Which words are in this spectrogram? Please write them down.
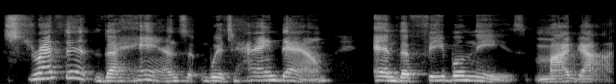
strengthen the hands which hang down and the feeble knees. My God.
